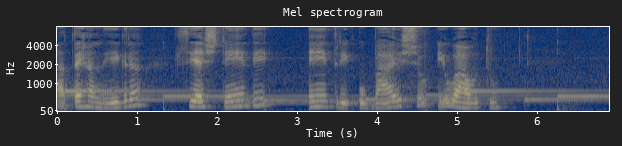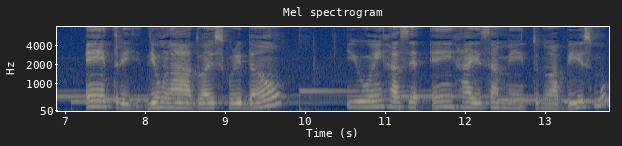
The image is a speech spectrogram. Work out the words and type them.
A Terra Negra se estende entre o baixo e o alto, entre, de um lado, a escuridão e o enraizamento no abismo,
